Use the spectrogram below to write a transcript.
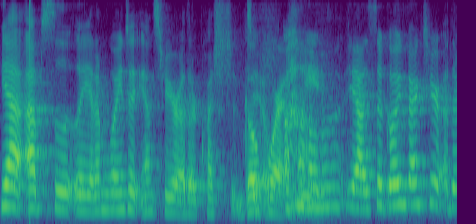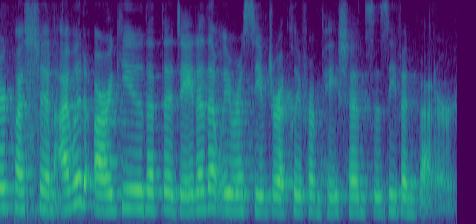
Yeah, absolutely. And I'm going to answer your other question Go too. for it, Um, yeah, so going back to your other question, I would argue that the data that we receive directly from patients is even better.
